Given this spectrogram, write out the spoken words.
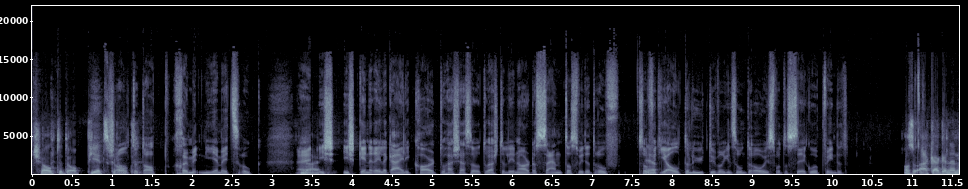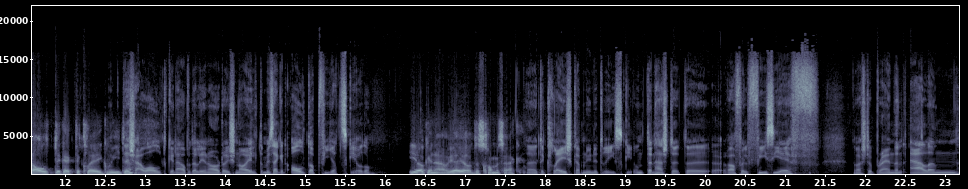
schaltet ab, jetzt. Schaltet ab, kommt nie mehr zurück. Äh, ist, ist generell eine geile Card. Du hast also, du hast den Leonardo Santos wieder drauf. So Ja. für die alten Leute übrigens unter uns, die das sehr gut finden. Also auch gegen einen Alten, gegen den Clay Guida. Der ist auch alt, genau, aber der Leonardo ist noch älter. Wir sagen alt ab 40, oder? Ja, genau, ja, ja, das kann man sagen. Äh, der Clay ist, glaube ich, 39. Und dann hast du den, den Raphael Fiziev, du hast den Brandon Allen.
